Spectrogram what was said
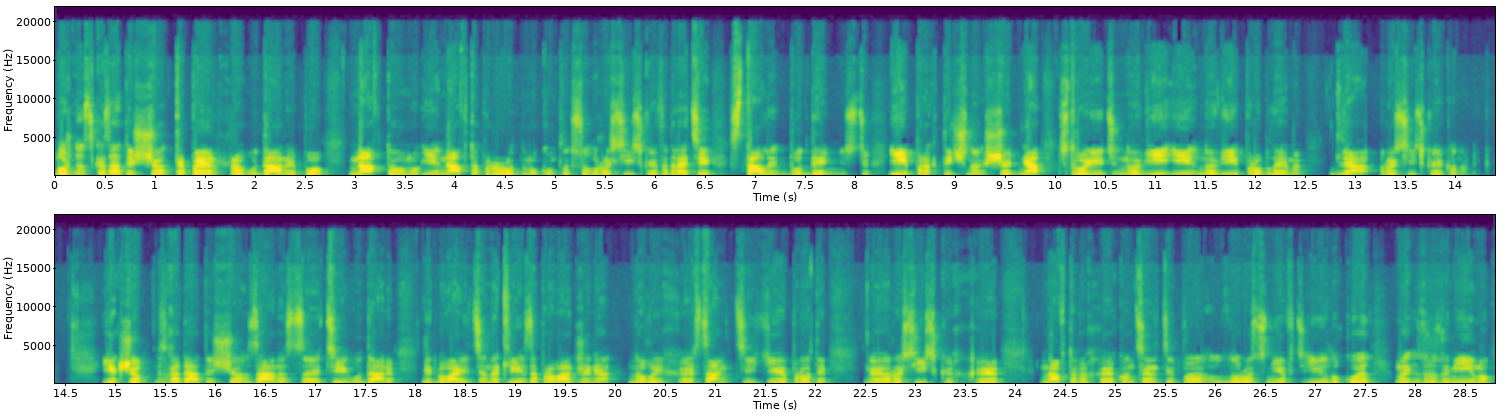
Можна сказати, що тепер удари по нафтовому і нафтоприродному комплексу Російської Федерації стали буденністю і практично щодня створюють нові і нові проблеми для російської економіки. Якщо згадати, що зараз е, ці удари відбуваються на тлі запровадження нових е, санкцій е, проти російських нафтових е, концертів е, Роснефть і Лукойл, ми зрозуміємо,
